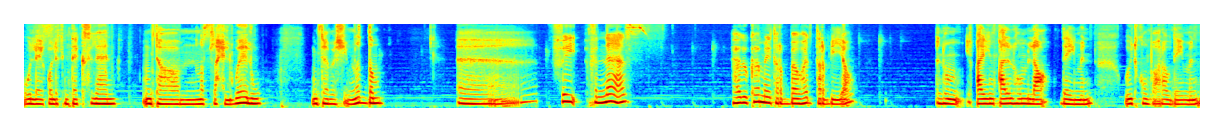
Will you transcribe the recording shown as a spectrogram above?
ولا يقولك أنت كسلان أنت مصلح الوالو أنت ماشي منظم. آه في في الناس هادو كامل يترباو هاد التربية إنهم ينقال لهم لا دايما ويتكومباراو دايما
